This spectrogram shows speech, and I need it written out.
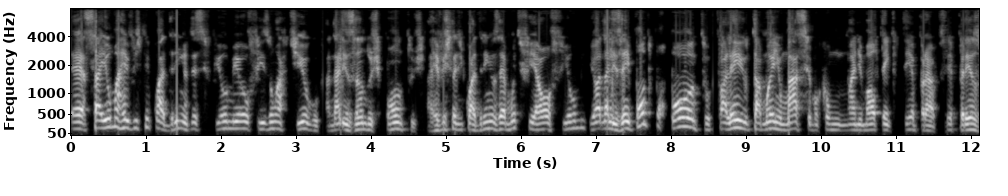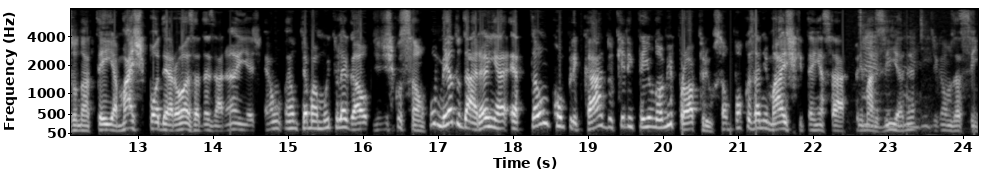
é, saiu uma revista em quadrinhos desse filme, eu fiz um artigo analisando os pontos. A revista de quadrinhos é muito fiel ao filme. Eu analisei ponto por ponto, falei o tamanho máximo que um animal tem que ter para ser preso na teia mais poderosa das aranhas. É um, é um tema muito legal de discussão. O medo da aranha é tão complicado que ele tem um nome próprio. São poucos animais que têm essa primazia, é né? Digamos assim.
